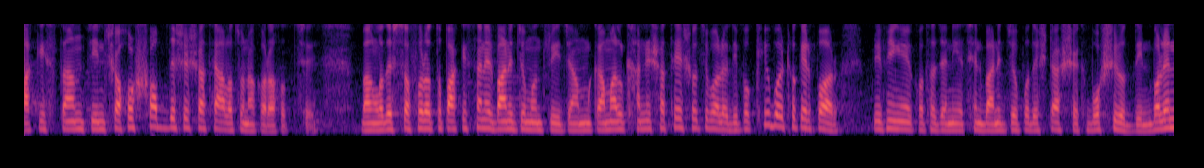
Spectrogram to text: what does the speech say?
পাকিস্তান, চীন সহ সব দেশের সাথে আলোচনা করা হচ্ছে। বাংলাদেশ সফররত পাকিস্তানের বাণিজ্য মন্ত্রী জাম কামাল খানের সাথে সচিবালয় দ্বিপক্ষীয় বৈঠকের পর ব্রিফিংয়ে কথা জানিয়েছেন বাণিজ্য উপদেষ্টা শেখ বশির উদ্দিন বলেন,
